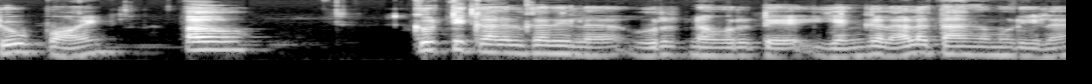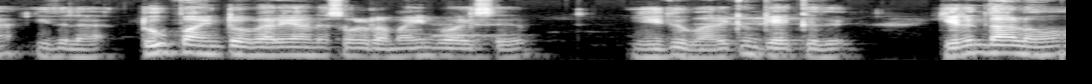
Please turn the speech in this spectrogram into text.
டூ பாயிண்ட் ஓ குட்டி காதல் கதையில் உருட்டின உருட்டு எங்களால் தாங்க முடியல. இதில் டூ பாயிண்ட் டூ oh வரையான்னு சொல்கிற மைண்ட் வாய்ஸு இது வரைக்கும் கேட்குது இருந்தாலும்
